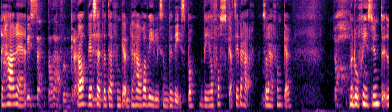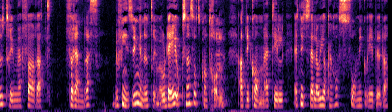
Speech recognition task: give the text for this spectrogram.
Det här är... Vi har sett att det här funkar. Ja, vi har sett att det här funkar. Det här har vi liksom bevis på. Vi har forskat i det här. Så det här funkar. Men då finns det ju inte utrymme för att förändras. Då finns det ju ingen utrymme. Och det är också en sorts kontroll. Att vi kommer till ett nytt ställe och jag kanske har så mycket att erbjuda.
